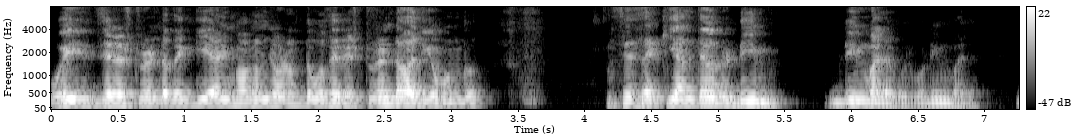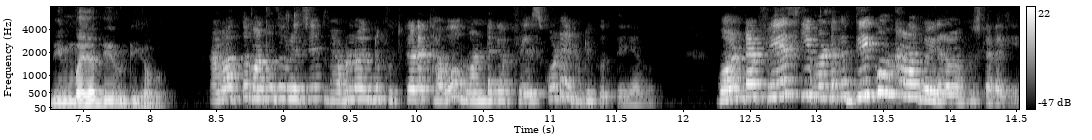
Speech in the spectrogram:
ওই যে রেস্টুরেন্টটাতে গিয়ে আমি ভাবলাম যে অর্ডার দেবো সেই রেস্টুরেন্টটাও আজকে বন্ধ। শেষে কি আনতে হলো? ডিম। ডিম ভাজা করব ডিম ভাজা। ডিম ভাজা দিয়ে রুটি খাব। আমার তো মাথা ধরেছে। ভাবলাম একটু ফুচকাটা খাব মনটাকে ফ্রেশ করে রুটি করতে যাব। মনটা ফ্রেশ কি মনটাকে দ্বিগুণ খারাপ হয়ে গেল আমার ফুচকাটাকে।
